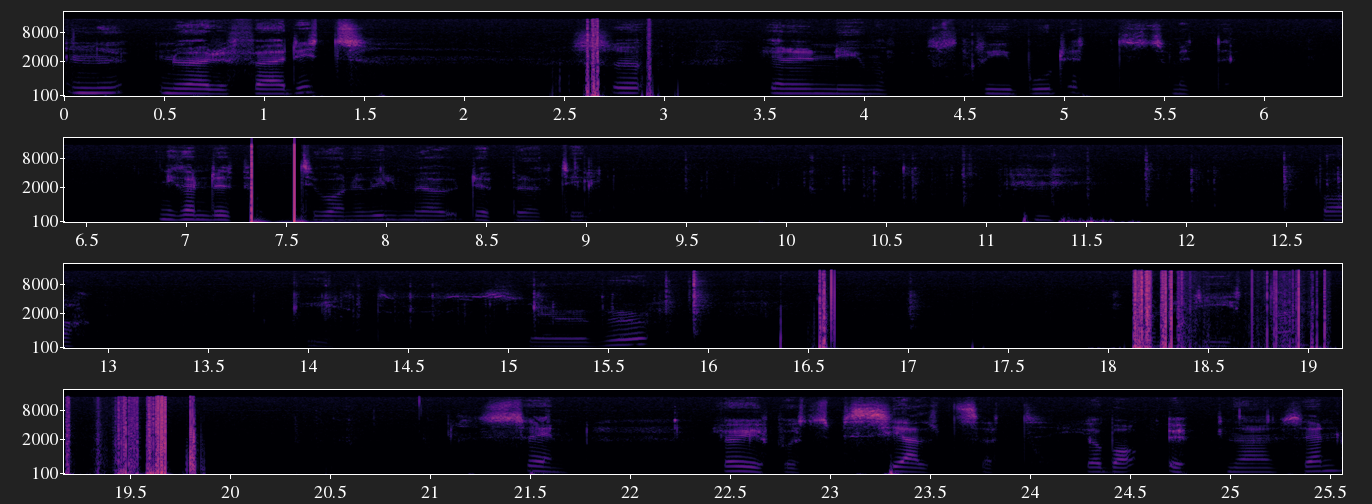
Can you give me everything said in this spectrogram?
Nu, nu är det färdigt. Så är en ny mapp på skrivbordet som heter... Ni kan döpa den till vad ni vill men jag döper den till Bucket Server. Sen, jag gör på ett speciellt sätt. Jag bara öppnar den sen.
